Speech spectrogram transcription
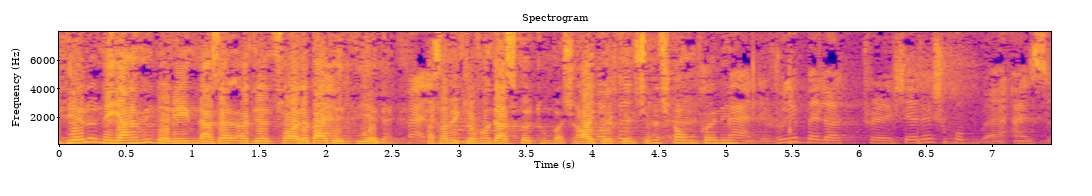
LDL رو نگه می‌داریم. نظر سوال بعد LDL بله. اصلا میکروفون دستگاهتون باشه. هایپرتنشنش کام می‌کنیم بله. روی بلاد پرشرش خب از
